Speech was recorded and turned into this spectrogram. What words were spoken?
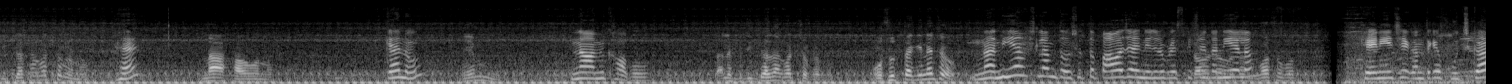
জিজ্ঞাসা করছ কেন? হ্যাঁ? না খাব না। কেন? এমনি। না আমি খাব। তাহলে জিজ্ঞাসা করছ কেন? ওষুধটা কিনেছো? না নিয়ে আসলাম তো ওষুধ তো পাওয়া যায়নি এই জন্য প্রেসক্রিপশনটা নিয়ে এলাম। বসো বসো। খেয়ে নিয়েছি এখান থেকে ফুচকা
